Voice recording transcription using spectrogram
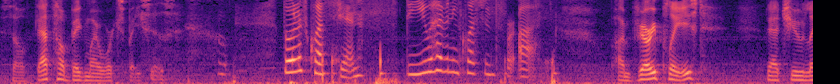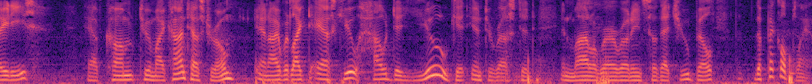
So that's how big my workspace is. Bonus question. Do you have any questions for us? I'm very pleased that you ladies have come to my contest room, and I would like to ask you how did you get interested in model railroading so that you built the pickle plant?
